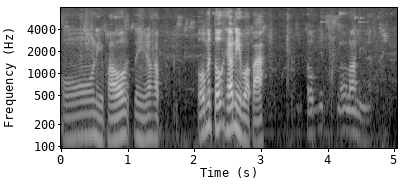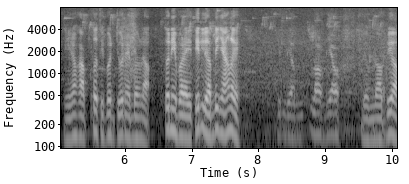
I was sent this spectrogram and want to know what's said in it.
โอ้นี่เผานี่เนาะครับ โอ้มันตกแถวนี้บ่ปะตกนิดแล้วรอนี่นะ นี่เนาะครับตัวที่เพิ่นจุดให้เบิ่งแล้วตัวนี้บ่ได้ติดเหลือมติดหยังเลยคิดเหลี่ยมรอบเดียวเหลือมรอบเดียว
